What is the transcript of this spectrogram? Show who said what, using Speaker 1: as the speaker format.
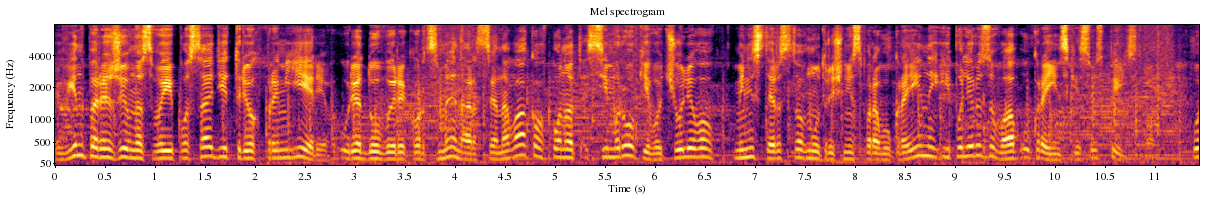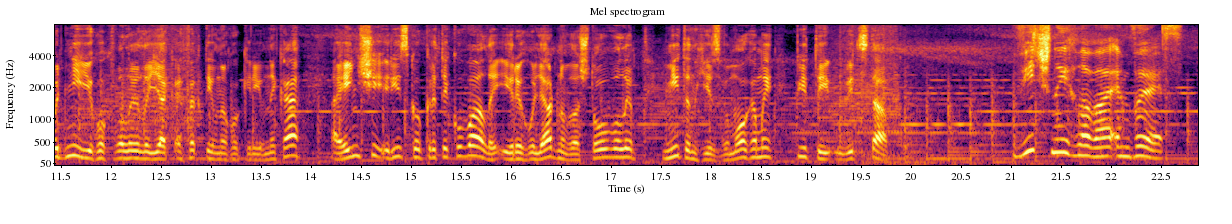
Speaker 1: Він пережив на своїй посаді трьох прем'єрів. Урядовий рекордсмен Арсен Аваков понад сім років очолював Міністерство внутрішніх справ України і поляризував українське суспільство. Одні його хвалили як ефективного керівника, а інші різко критикували і регулярно влаштовували мітинги з вимогами піти у відставку.
Speaker 2: Вічний глава МВС.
